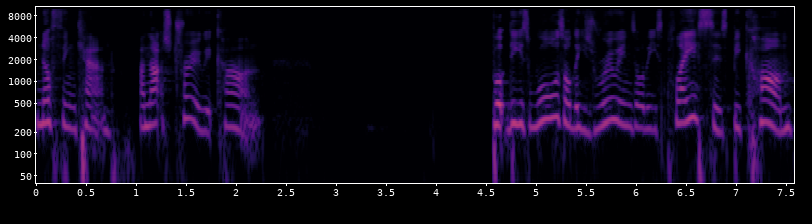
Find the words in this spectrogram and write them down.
Nothing can. And that's true, it can't. But these walls or these ruins or these places become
